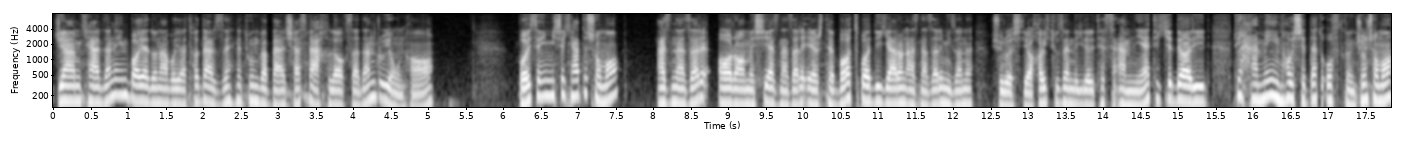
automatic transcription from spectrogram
جمع کردن این باید و نبایت ها در ذهنتون و برچسب اخلاق زدن روی اونها باعث این میشه که حتی شما از نظر آرامشی از نظر ارتباط با دیگران از نظر میزان شروع اشتیاقهایی که تو زندگی دارید حس امنیتی که دارید توی همه اینها به شدت افت کنید. چون شما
